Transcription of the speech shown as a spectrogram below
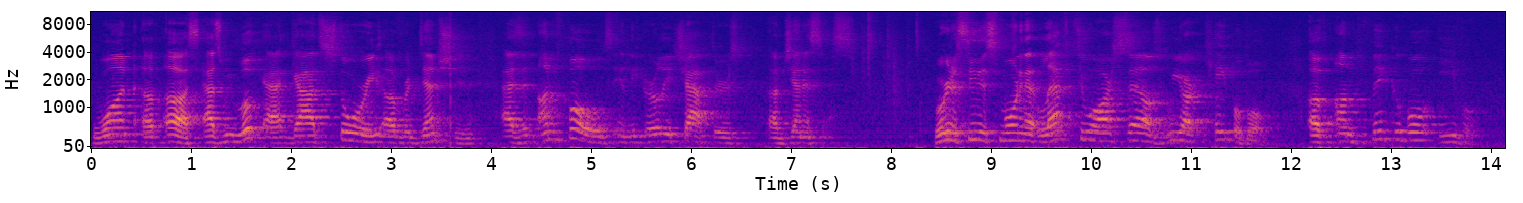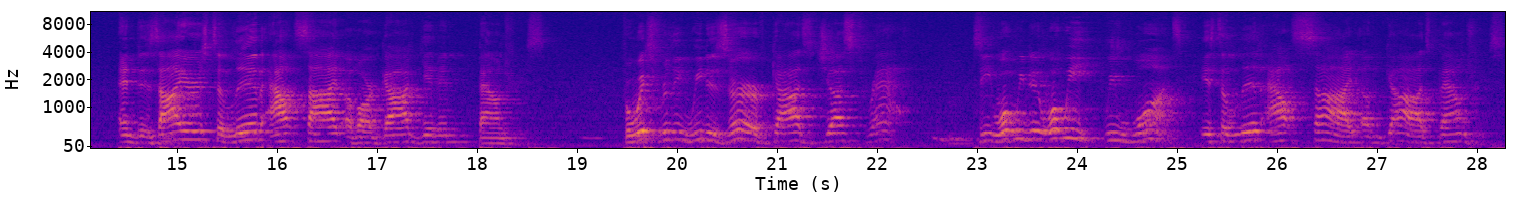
one of us as we look at God's story of redemption as it unfolds in the early chapters of Genesis. We're going to see this morning that left to ourselves, we are capable of unthinkable evil and desires to live outside of our God given boundaries, for which really we deserve God's just wrath. See, what we do, what we, we want is to live outside of God's boundaries.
